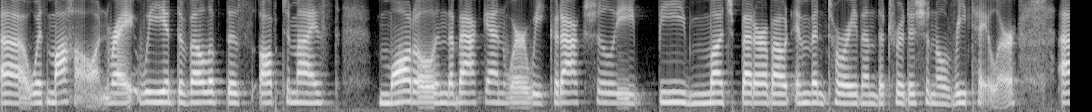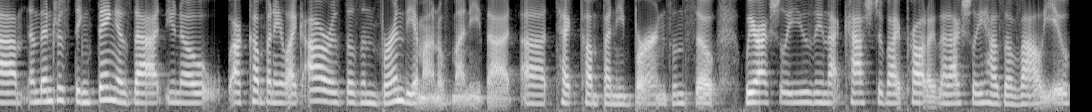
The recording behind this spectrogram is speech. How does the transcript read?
uh, with Maha on, right? We had developed this optimized model in the back end where we could actually be much better about inventory than the traditional retailer. Um, and the interesting thing is that you know a company like ours doesn't burn the amount of money that a tech company burns, and so we're actually using that cash to buy product that actually has a value.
